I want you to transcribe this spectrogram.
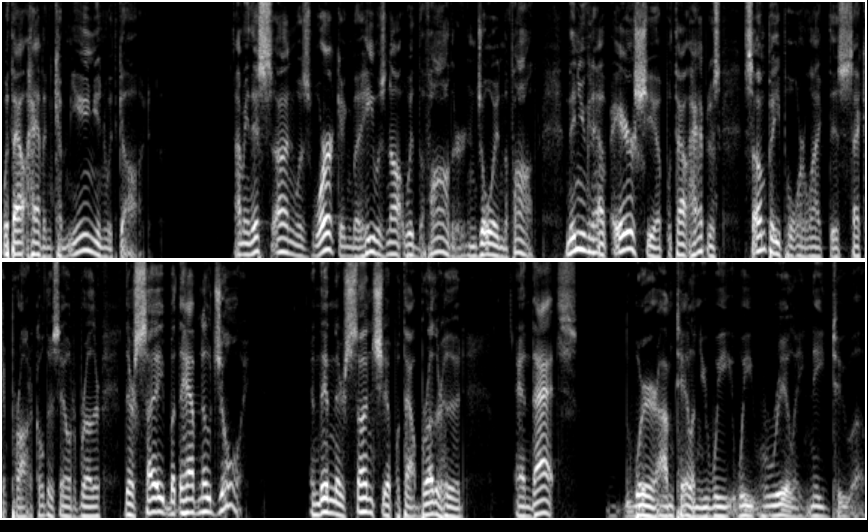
without having communion with God. I mean, this son was working, but he was not with the Father, enjoying the Father. And then you can have heirship without happiness. Some people are like this second prodigal, this elder brother. They're saved, but they have no joy. And then there's sonship without brotherhood. And that's where I'm telling you, we, we really need to uh,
